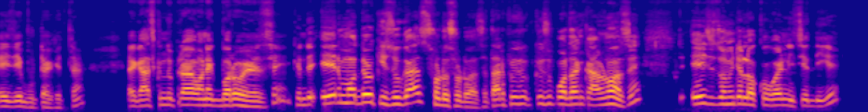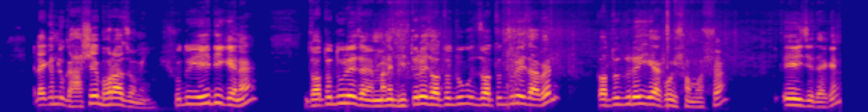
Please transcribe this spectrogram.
এই যে ভুট্টা ক্ষেতটা এই গাছ কিন্তু প্রায় অনেক বড় হয়েছে কিন্তু এর মধ্যেও কিছু গাছ ছোট ছোট আছে, তার কিছু- প্রধান কারণও আছে। এই যে জমিটা লক্ষ্য করেন নিচের দিকে, এটা কিন্তু ঘাসে ভরা জমি, শুধু এই দিকে না যত দূরে যাবেন মানে ভিতরে যত দূর যত দূরে যাবেন, তত দূরেই একই সমস্যা। এই যে দেখেন,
